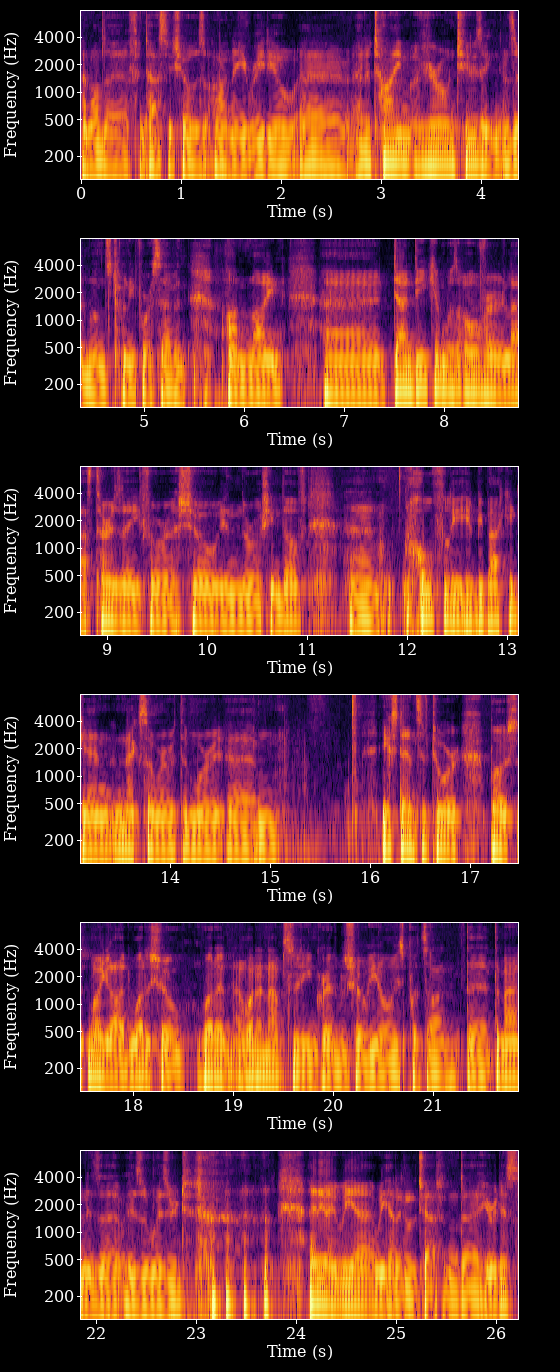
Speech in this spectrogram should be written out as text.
and all the fantastic shows on 8 Radio uh, at a time of your own choosing as it runs 24 7 online. Uh, Dan Deacon was over last Thursday for a show in the Roisin Dubh. Um, hopefully, he'll be back again next summer with the more. Um, extensive tour but my god what a show what an what an absolutely incredible show he always puts on the the man is a is a wizard anyway we uh, we had a little chat and uh, here it is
